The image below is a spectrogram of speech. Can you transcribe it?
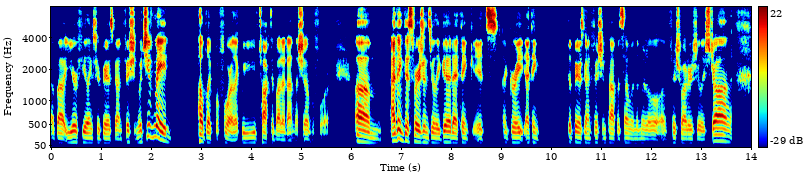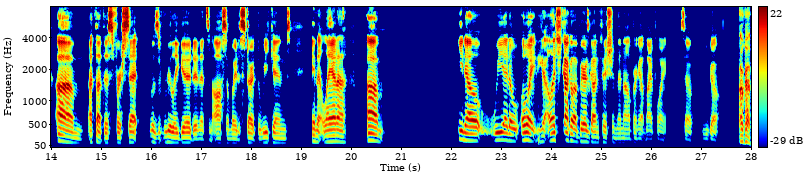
about your feelings for Bears Gone Fishing, which you've made public before. Like we, you've talked about it on the show before. Um, I think this version's really good. I think it's a great. I think the Bears Gone Fishing Papa's Home in the middle of Fishwater is really strong. Um, I thought this first set was really good, and it's an awesome way to start the weekend in Atlanta. Um, you know, we had a. Oh wait, here I'll let you talk about Bears Gone Fishing, then I'll bring up my point. So you go. Okay.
